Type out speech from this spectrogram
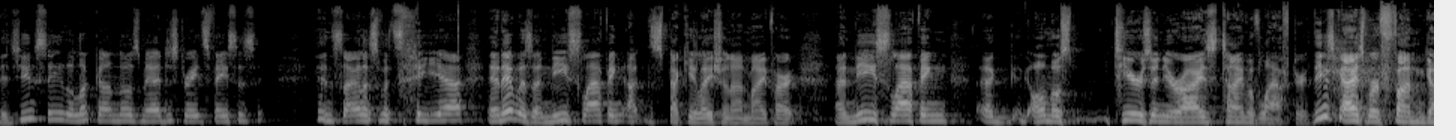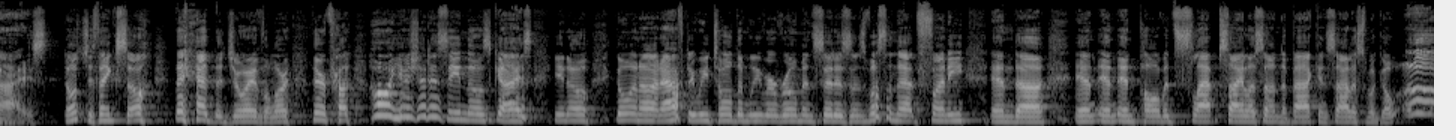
Did you see the look on those magistrates' faces? And Silas would say, Yeah. And it was a knee slapping, uh, speculation on my part, a knee slapping, uh, almost tears in your eyes time of laughter. These guys were fun guys. Don't you think so? They had the joy of the Lord. They're proud. Oh, you should have seen those guys, you know, going on after we told them we were Roman citizens. Wasn't that funny? And, uh, and, and, and Paul would slap Silas on the back, and Silas would go, Oh!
